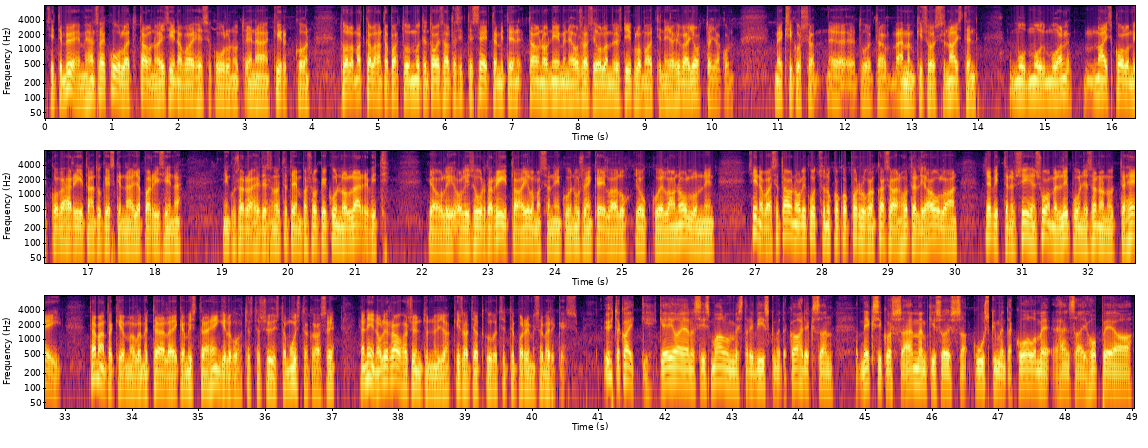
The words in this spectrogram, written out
sitten myöhemmin hän sai kuulla, että Tauno ei siinä vaiheessa kuulunut enää kirkkoon. Tuolla matkallahan tapahtui muuten toisaalta sitten se, että miten Tauno Nieminen osasi olla myös diplomaattinen ja hyvä johtaja, kun Meksikossa tuota, MM-kisoissa naisten muu, muu, muu naiskolmikko vähän riitaantui keskenään ja pari siinä, niin kuin Sara Heite sanoi, että tempas oikein kunnon lärvit. Ja oli, oli suurta riitaa ilmassa, niin kuin usein keilailujoukkueilla on ollut, niin siinä vaiheessa Tauno oli kutsunut koko porukan kasaan hotelliaulaan, levittänyt siihen Suomen lipun ja sanonut, että hei, Tämän takia me olemme täällä eikä mistään henkilökohtaisesta syistä, muistakaa se. Ja niin oli rauha syntynyt ja kisat jatkuivat sitten paremmissa merkeissä. Yhtä kaikki. Keilaajana siis maailmanmestari 58, Meksikossa MM-kisoissa 63, hän sai hopeaa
